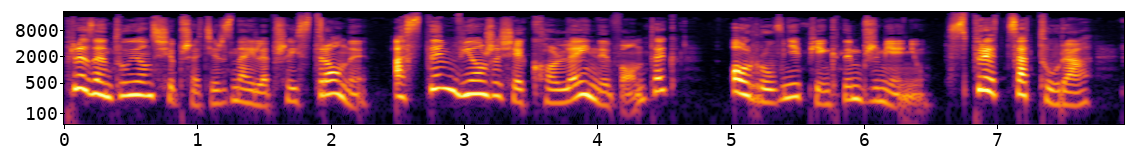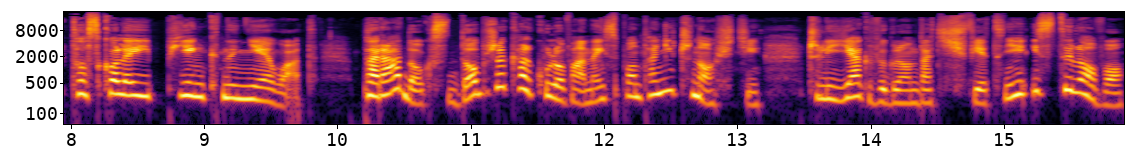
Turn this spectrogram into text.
prezentując się przecież z najlepszej strony. A z tym wiąże się kolejny wątek o równie pięknym brzmieniu. Sprezzatura to z kolei piękny nieład, paradoks dobrze kalkulowanej spontaniczności, czyli jak wyglądać świetnie i stylowo,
